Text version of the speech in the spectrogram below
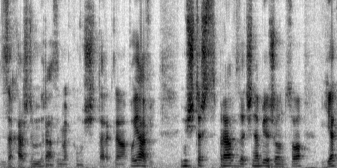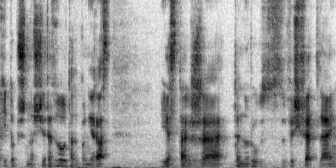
za każdym razem, jak komuś się ta reklama pojawi. I musisz też sprawdzać na bieżąco, jaki to przynosi rezultat, bo nieraz jest tak, że ten ruch z wyświetleń,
